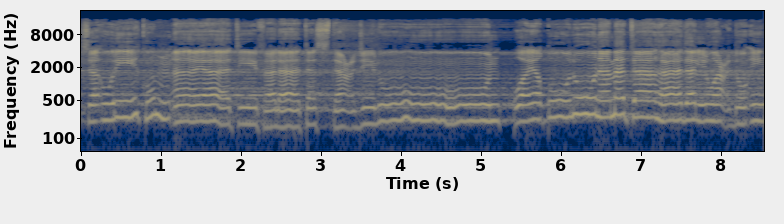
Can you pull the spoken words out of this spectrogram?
سأريكم آياتي فلا تستعجلون. ويقولون متى هذا الوعد إن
